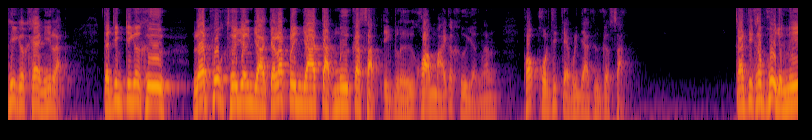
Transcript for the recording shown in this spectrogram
ที่ก็แค่นี้แหละ แต่จริง ๆก็คือ และพวกเธอยังอยากจะรับปริญญาจากมือกษัตริย์อีกหรือความหมายก็คืออย่างนั้น เพราะคนที่แจกปริญญาคือกษัตริย์ การที่เขาพูดอย่างนี้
